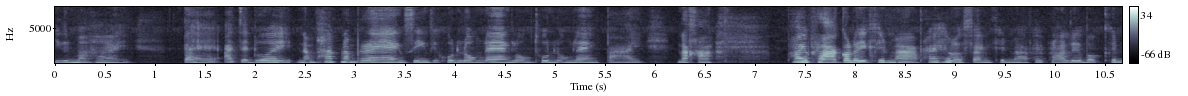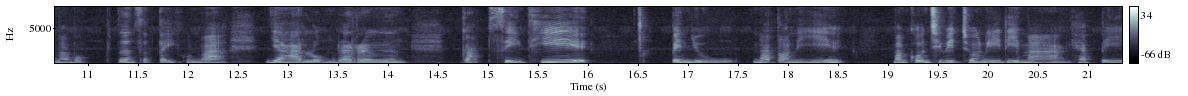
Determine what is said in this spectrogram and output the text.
ยื่นมาให้ แต่อาจจะด้วยน้ำพักน้ำแรงสิ่งที่คุณลงแรงลงทุนลงแรงไปนะคะไพ่พระก็เลยขึ้นมาไพ่เฮโรแฟนขึ้นมาไพ่พระเลยบอกขึ้นมาบอก เตือนสติคุณว่า อย่าหลงระเริงกับสิ่งที่เป็นอยู่ณตอนนี้ บางคนชีวิตช่วงนี้ดีมากแฮปปี้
